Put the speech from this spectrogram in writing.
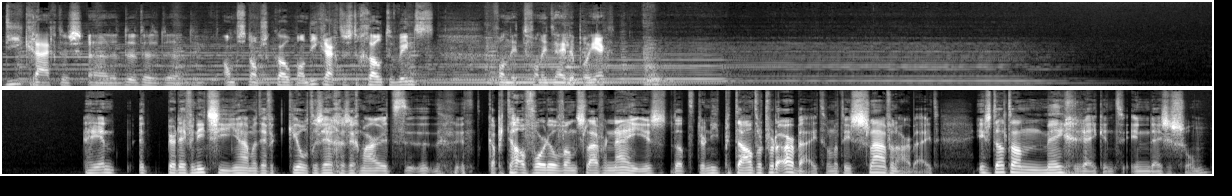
Die krijgt dus, de, de, de, de, Amsterdamse koopman, die krijgt dus de grote winst van dit, van dit hele project. En het, per definitie, ja, met even kil te zeggen, zeg maar, het, het, kapitaalvoordeel van slavernij is dat er niet betaald wordt voor de arbeid, want het is slavenarbeid. Is dat dan meegerekend in deze som?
